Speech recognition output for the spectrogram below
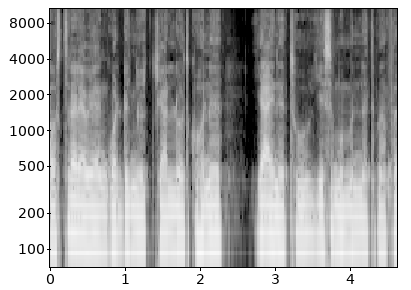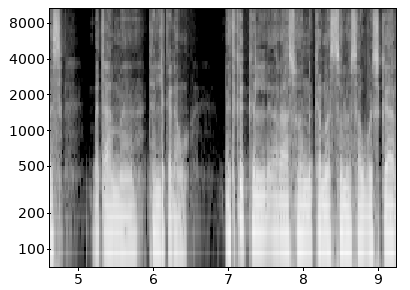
አውስትራሊያውያን ጓደኞች ያለዎት ከሆነ የአይነቱ የስሙምነት መንፈስ በጣም ትልቅ ነው። በትክክል ራስዎን ከመሰሉ ሰዎች ጋር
